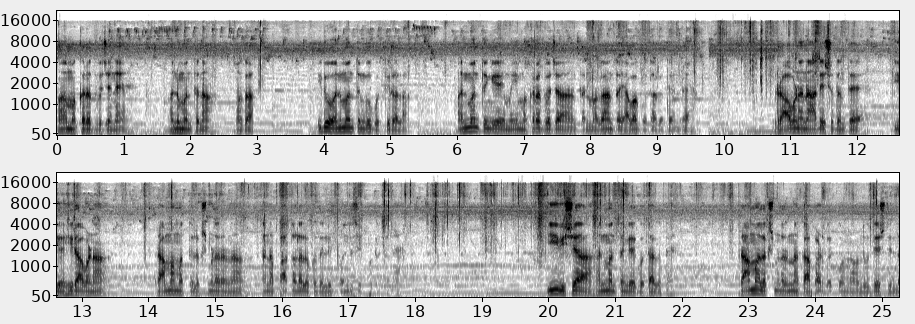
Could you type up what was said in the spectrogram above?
ಆ ಮಕರಧ್ವಜನೇ ಹನುಮಂತನ ಮಗ. ಇದು ಹನುಮಂತನಿಗೂ ಗೊತ್ತಿರಲ್ಲ. ಹನುಮಂತನಿಗೆ ಈ ಮಕರಧ್ವಜ ತನ್ನ ಮಗ ಅಂತ ಯಾವಾಗ ಗೊತ್ತಾಗುತ್ತೆ ಅಂದರೆ, ರಾವಣನ ಆದೇಶದಂತೆ ಈ ಅಹಿರಾವಣ ರಾಮ ಮತ್ತು ಲಕ್ಷ್ಮಣರನ್ನು ತನ್ನ ಪಾತಾಳ ಲೋಕದಲ್ಲಿ ಬಂಧಿಸಿಟ್ಬಿಟ್ಟಿರ್ತಾನೆ ಈ ವಿಷಯ ಹನುಮಂತನಿಗೆ ಗೊತ್ತಾಗುತ್ತೆ. ರಾಮ ಲಕ್ಷ್ಮಣರನ್ನ ಕಾಪಾಡಬೇಕು ಅನ್ನೋ ಒಂದು ಉದ್ದೇಶದಿಂದ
